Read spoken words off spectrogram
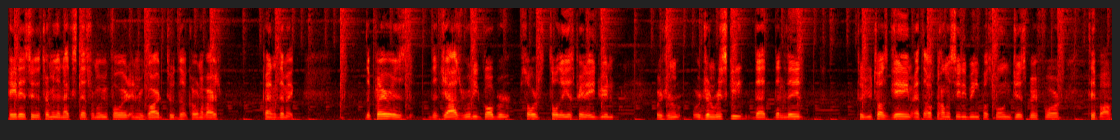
hiatus to determine the next steps for moving forward in regard to the coronavirus pandemic. The player is the Jazz Rudy Gobert source told ESPN Adrian Wojnarowski that the lead to Utah's game at the Oklahoma City being postponed just before tip-off.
